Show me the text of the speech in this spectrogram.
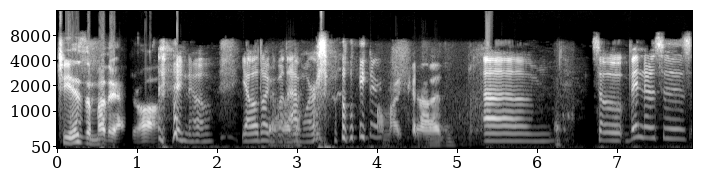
she is a mother after all. I know. Yeah, we'll talk about that more later. Oh my god. Um, so Vin notices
